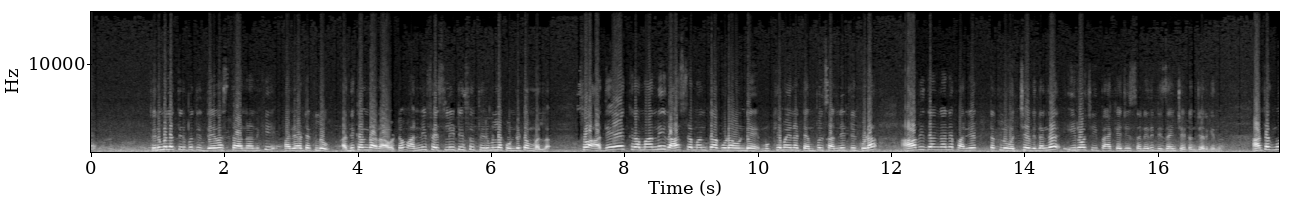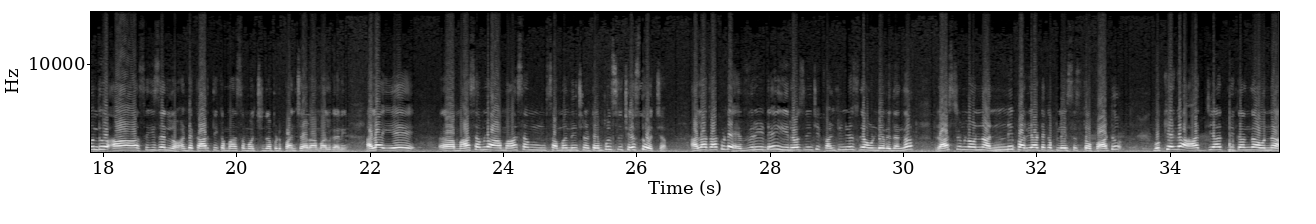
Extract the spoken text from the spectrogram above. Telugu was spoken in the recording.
తిరుమల తిరుపతి దేవస్థానానికి పర్యాటకులు అధికంగా రావటం అన్ని ఫెసిలిటీస్ తిరుమలకు ఉండటం వల్ల. సో అదే క్రమాన్ని రాష్ట్రమంతా కూడా ఉండే ముఖ్యమైన టెంపుల్స్ అన్నిటినీ కూడా ఆ విధంగానే పర్యాటకులు వచ్చే విధంగా ఈరోజు ఈ ప్యాకేజెస్ అనేది డిజైన్ చేయడం జరిగింది. అంతకుముందు ఆ సీజన్లో అంటే కార్తీక మాసం వచ్చినప్పుడు పంచారామాలు కానీ అలా ఏ మాసంలో ఆ మాసం సంబంధించిన టెంపుల్స్ని చేస్తూ వచ్చాం. అలా కాకుండా ఎవ్రీ డే ఈ రోజు నుంచి కంటిన్యూస్గా ఉండే విధంగా రాష్ట్రంలో ఉన్న అన్ని పర్యాటక ప్లేసెస్తో పాటు ముఖ్యంగా ఆధ్యాత్మికంగా ఉన్న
